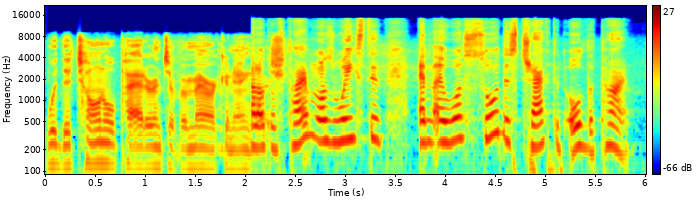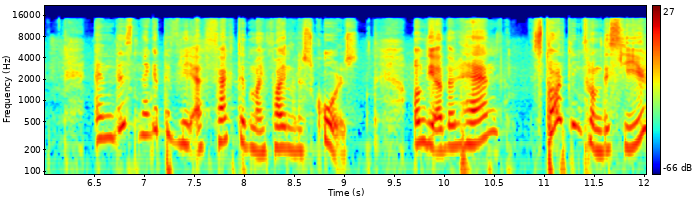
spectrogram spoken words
with the tonal patterns of American English. a lot of time was wasted and I was so distracted all the time. And this negatively affected my final scores. On the other hand, starting from this year,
